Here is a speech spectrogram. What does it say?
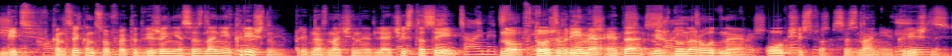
Ведь, в конце концов, это движение сознания Кришны, предназначенное для чистоты. Но в то же время это международное общество сознания Кришны.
